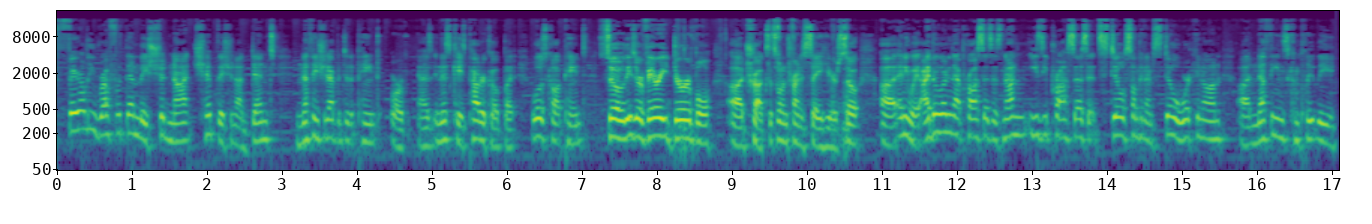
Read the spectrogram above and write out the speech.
fairly rough with them, they should not chip, they should not dent, Nothing should happen to the paint, or as in this case, powder coat, but we'll just call it paint. So these are very durable uh, trucks. That's what I'm trying to say here. So uh, anyway, I've been learning that process. It's not an easy process. It's still something I'm still working on. Uh, nothing's completely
